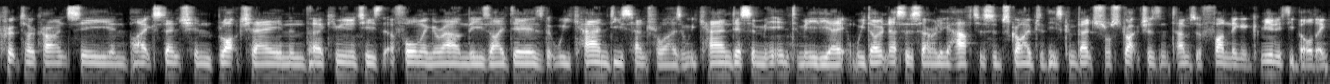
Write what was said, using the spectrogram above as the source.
cryptocurrency and by extension blockchain and the communities that are forming around these ideas that we can decentralize and we can disintermediate. And we don't necessarily have to subscribe to these conventional structures in terms of funding and community building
